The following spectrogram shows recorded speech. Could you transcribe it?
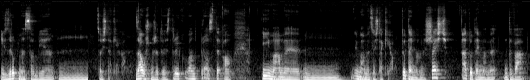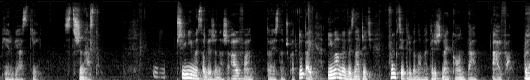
i zróbmy sobie mm, coś takiego. Załóżmy, że to jest trójkąt prosty, o, i mamy, mm, mamy coś takiego. Tutaj mamy 6, a tutaj mamy dwa pierwiastki z 13. Przyjmijmy sobie, że nasza alfa to jest na przykład tutaj i mamy wyznaczyć funkcje trygonometryczne kąta alfa.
